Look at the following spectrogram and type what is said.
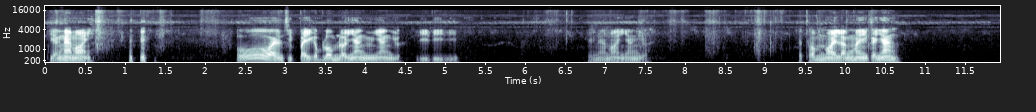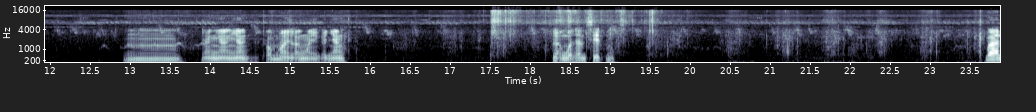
เถียงหน้าหน่อย โอ้วายมันสิไปกับล่มเรอยังอยู่ยังอยู่ ดีดีดีเถียงหน้าหน่อยยังอยู่กระท่อมน้อยหลังไม่ก็ยังอืมยังยังยังกระท่อมน้อยหลังไม่ก็ยังหลังว่าท่านเสร็จนี่บ้าน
